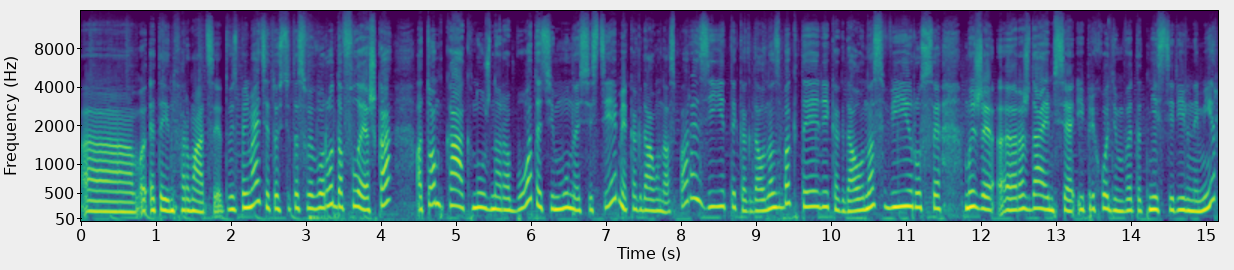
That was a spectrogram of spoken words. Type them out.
э, этой информации. То есть, понимаете, то есть это своего рода флешка о том, как нужно работать иммунной системе, когда у нас паразиты, когда у нас бактерии, когда у нас вирусы. Мы же э, рождаемся и приходим в этот нестерильный мир,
